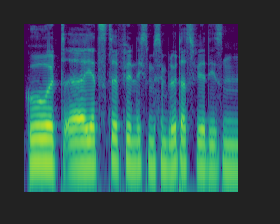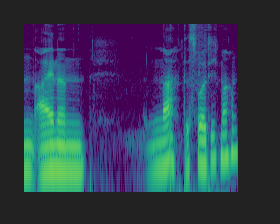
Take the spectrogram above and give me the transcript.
Gut, äh, jetzt äh, finde ich es ein bisschen blöd, dass wir diesen einen. Na, das wollte ich machen.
